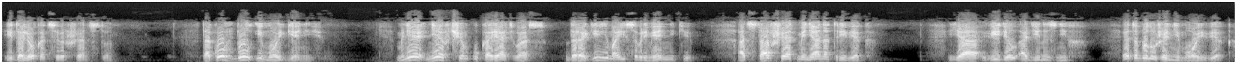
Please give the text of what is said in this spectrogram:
и далек от совершенства. Таков был и мой гений. Мне не в чем укорять вас, дорогие мои современники, отставшие от меня на три века. Я видел один из них. Это был уже не мой век.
